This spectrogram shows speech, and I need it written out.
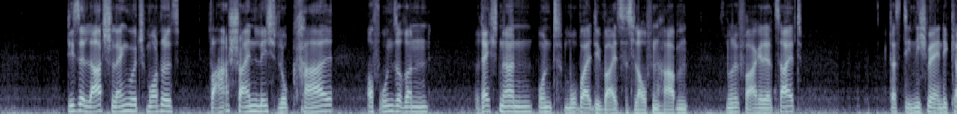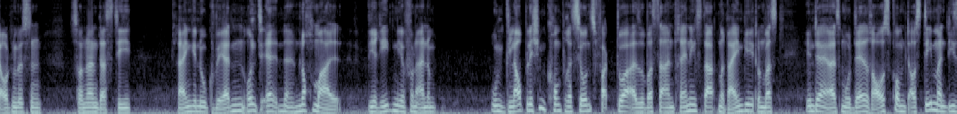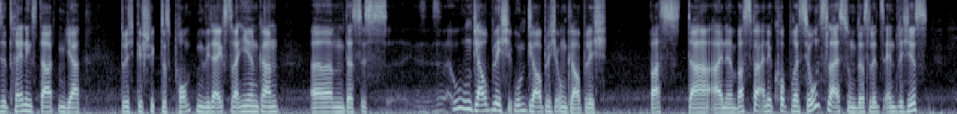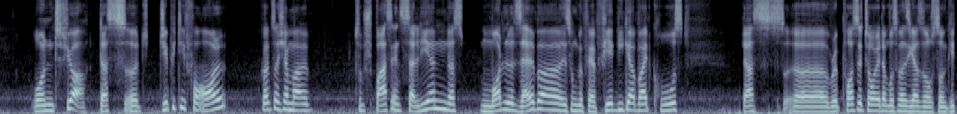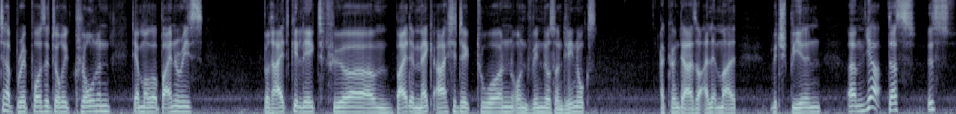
diese Large Language Models wahrscheinlich lokal auf unseren Rechnern und Mobile Devices laufen haben. Ist nur eine Frage der Zeit, dass die nicht mehr in die Cloud müssen, sondern dass die klein genug werden. Und äh, nochmal, wir reden hier von einem unglaublichen Kompressionsfaktor, also was da an Trainingsdaten reingeht und was hinterher als Modell rauskommt, aus dem man diese Trainingsdaten ja durch geschicktes Prompten wieder extrahieren kann. Ähm, das ist unglaublich, unglaublich, unglaublich, was da eine, was für eine Kompressionsleistung das letztendlich ist. Und ja, das äh, GPT4All könnt ihr euch ja mal zum Spaß installieren. Das Model selber ist ungefähr 4 GB groß das äh, Repository, da muss man sich also noch so ein GitHub-Repository klonen. Die haben aber Binaries bereitgelegt für ähm, beide Mac-Architekturen und Windows und Linux. Da könnt ihr also alle mal mitspielen. Ähm, ja, das ist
